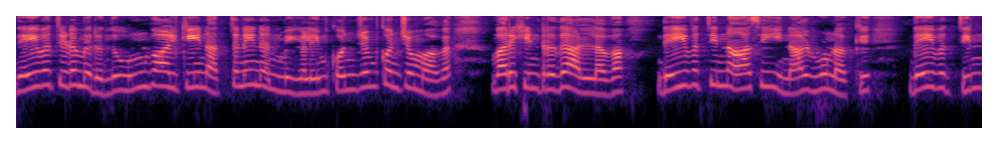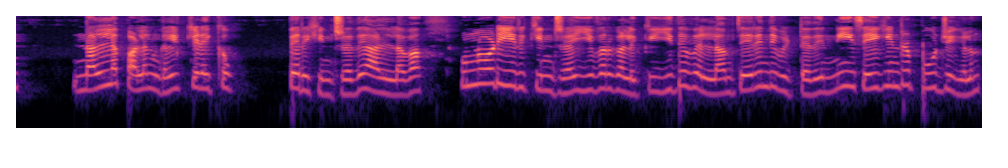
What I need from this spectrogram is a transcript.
தெய்வத்திடமிருந்து உன் வாழ்க்கையின் அத்தனை நன்மைகளையும் கொஞ்சம் கொஞ்சமாக வருகின்றது அல்லவா. தெய்வத்தின் ஆசையினால் உனக்கு தெய்வத்தின் நல்ல பலன்கள் கிடைக்க பெறுகின்றது அல்லவா உன்னோடு இருக்கின்ற இவர்களுக்கு இதுவெல்லாம் தெரிந்துவிட்டது நீ செய்கின்ற பூஜைகளும்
